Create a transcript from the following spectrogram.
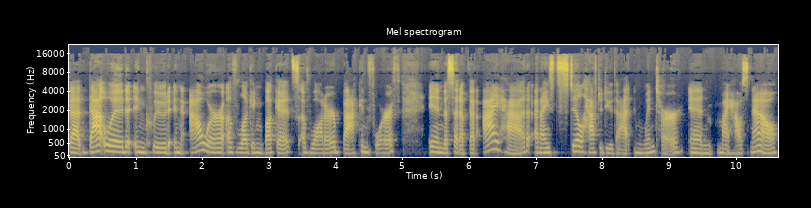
that that would include an hour of lugging buckets of water back and forth in the setup that I had. And I still have to do that in winter in my house now.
